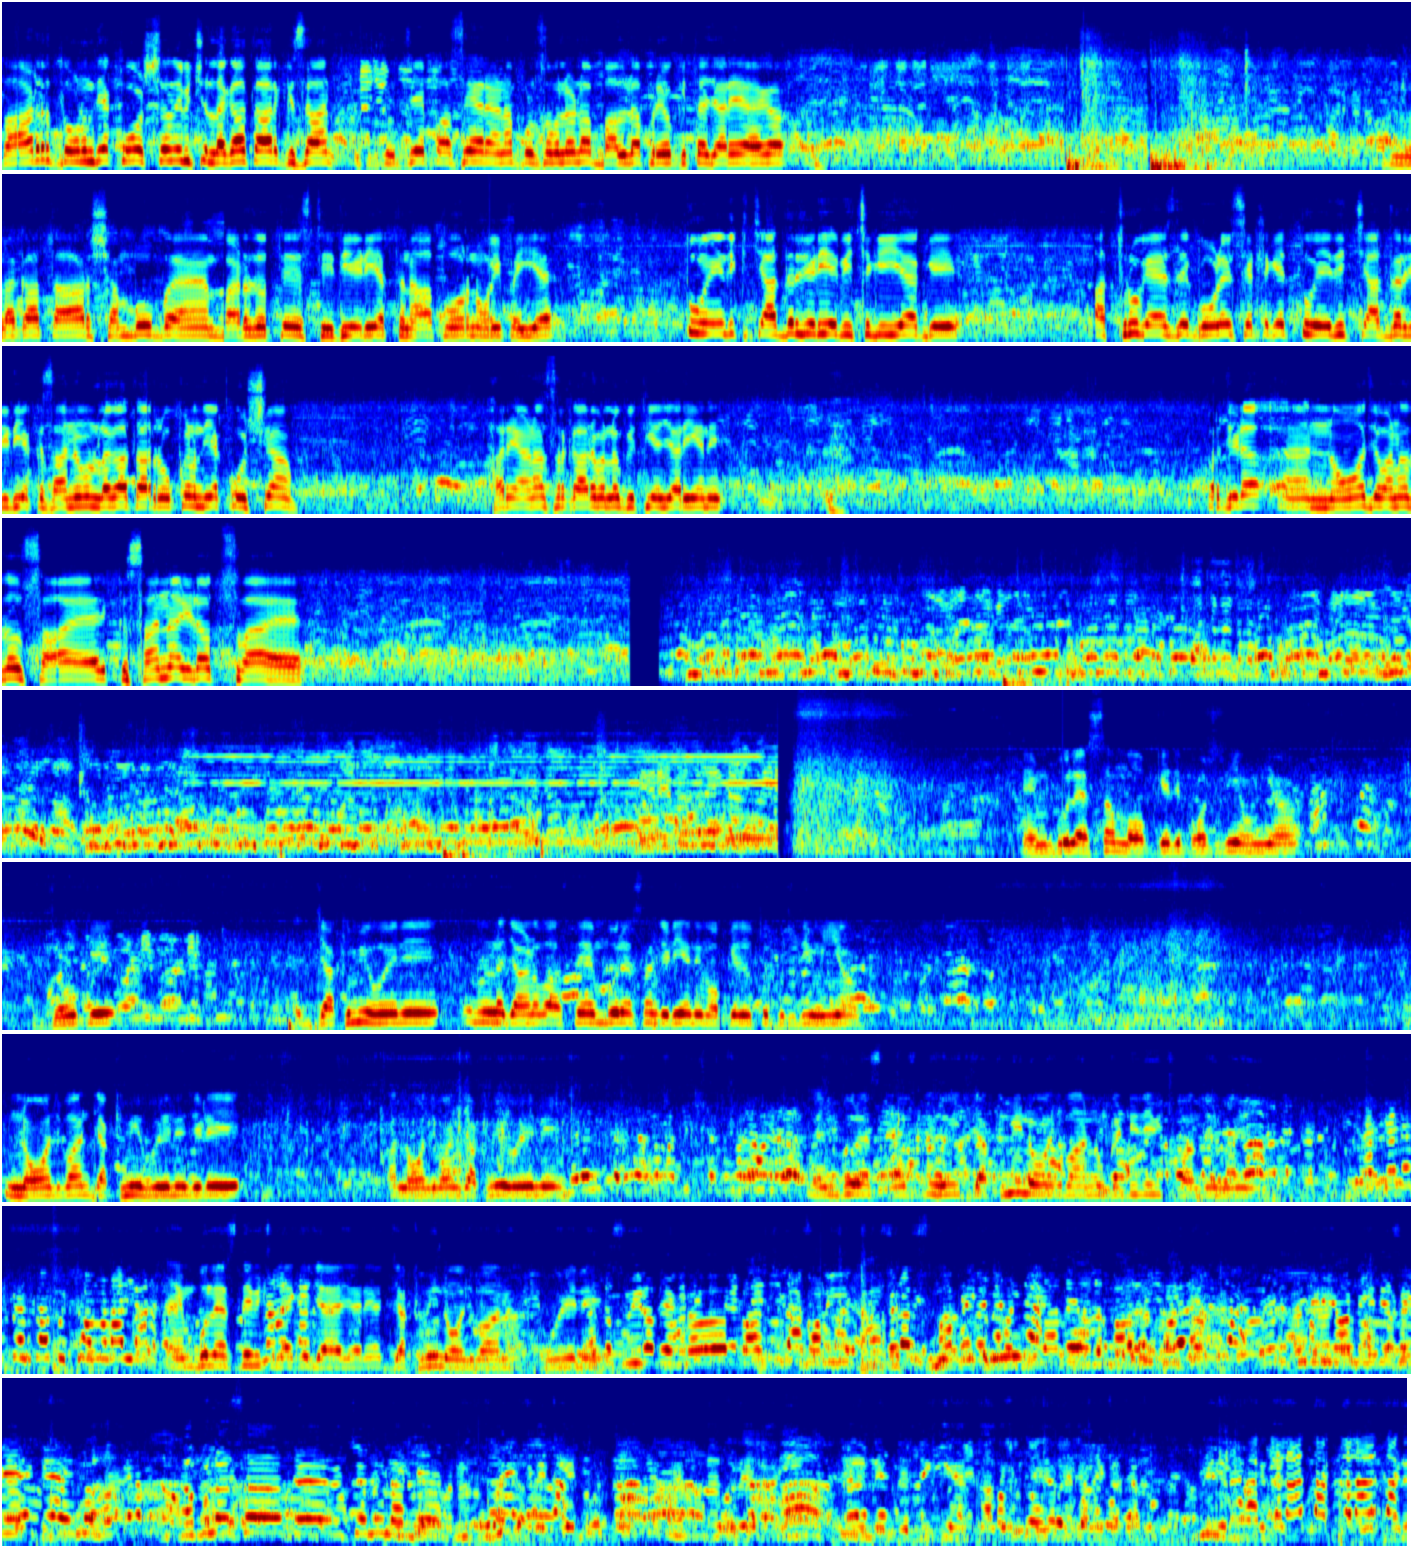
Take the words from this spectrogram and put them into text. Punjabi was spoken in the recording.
ਬਾਰਡਰ ਤੋੜਨ ਦੀਆਂ ਕੋਸ਼ਿਸ਼ਾਂ ਦੇ ਵਿੱਚ ਲਗਾਤਾਰ ਕਿਸਾਨ ਦੂਜੇ ਪਾਸੇ ਹਰਿਆਣਾ ਪੁਲਿਸ ਵੱਲੋਂ ਜਿਹੜਾ ਬਲ ਦਾ ਪ੍ਰਯੋਗ ਕੀਤਾ ਜਾ ਰਿਹਾ ਹੈਗਾ। ਲਗਾਤਾਰ ਸ਼ੰਭੂ ਬਾਰਡਰ ਦੇ ਉੱਤੇ ਸਥਿਤੀ ਜਿਹੜੀ ਹੈ ਤਣਾਅਪੂਰਨ ਹੋਈ ਪਈ ਹੈ। ਧੂਏ ਦੀ ਚਾਦਰ ਜਿਹੜੀ ਹੈ ਵਿਛ ਗਈ ਹੈ ਅੱਗੇ। ਅਥਰੂ ਗੈਸ ਦੇ ਗੋਲੇ ਸਿੱਟ ਕੇ ਧੂਏ ਦੀ ਚਾਦਰ ਜਿਹੜੀ ਹੈ ਕਿਸਾਨਾਂ ਨੂੰ ਲਗਾਤਾਰ ਰੋਕਣ ਦੀਆਂ ਕੋਸ਼ਿਸ਼ਾਂ ਹਰਿਆਣਾ ਸਰਕਾਰ ਵੱਲੋਂ ਕੀਤੀਆਂ ਜਾ ਰਹੀਆਂ ਨੇ। ਪਰ ਜਿਹੜਾ ਨੌਜਵਾਨਾਂ ਦਾ ਉਤਸ਼ਾਹ ਹੈ, ਕਿਸਾਨਾਂ ਜਿਹੜਾ ਉਤਸ਼ਾਹ ਹੈ ਐਂਬੂਲੈਂਸਾਂ ਮੌਕੇ ਤੇ ਪਹੁੰਚਦੀਆਂ ਹੋਈਆਂ, ਜੋ ਕਿ ਜ਼ਖਮੀ ਹੋਏ ਨੇ। ਉਹਨਾਂ ਨੂੰ ਲਿਜਾਣ ਵਾਸਤੇ ਐਂਬੂਲੈਂਸਾਂ ਜਿਹੜੀਆਂ ਨੇ ਮੌਕੇ ਦੇ ਉੱਤੇ ਪੁੱਜਦੀ ਹੋਈਆਂ। ਨੌਜਵਾਨ ਜ਼ਖਮੀ ਹੋਏ ਨੇ ਜਿਹੜੇ ਨੌਜਵਾਨ ਜ਼ਖਮੀ ਹੋਏ ਨੇ। ਐਂਬੂਲੈਂਸ ਪਹੁੰਚਦੀ ਹੋਈ ਜ਼ਖਮੀ ਨੌਜਵਾਨ ਨੂੰ ਗੱਡੀ ਦੇ ਵਿੱਚ ਪਾਉਂਦੇ ਹੋਏ। ਐਂਬੂਲੈਂਸ ਦੇ ਵਿੱਚ ਲੈ ਕੇ ਜਾਇਆ ਜਾ ਰਿਹਾ ਜ਼ਖਮੀ ਨੌਜਵਾਨ ਹੋਏ ਨੇ। ਤਸਵੀਰਾਂ ਦੇਖ ਰਹੇ ਹੋ ਪਲਾਸਟਿਕ ਦੀ ਗੋਲੀ ਮੌਕੇ ਤੇ ਵੱਜੀ ਆ ਤੇ ਨੂੰ ਕੇ ਜਿਹੜੀ ਜਿਹੜੀ ਉਹ ਨਹੀਂ ਦੇ ਸਕੇ। ਐਂਬੂਲੈਂਸ ਦੇ ਵਿੱਚ ਉਹਨੂੰ ਲੈ ਕੇ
